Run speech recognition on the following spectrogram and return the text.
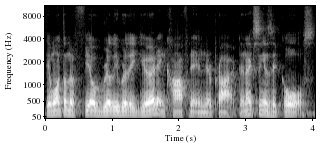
They want them to feel really, really good and confident in their product. The next thing is the goals.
